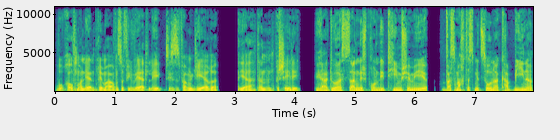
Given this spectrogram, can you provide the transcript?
worauf man ja in Bremerhaven so viel Wert legt, dieses familiäre, ja, dann beschädigt. Ja, du hast es angesprochen, die Teamchemie. Was macht es mit so einer Kabine,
